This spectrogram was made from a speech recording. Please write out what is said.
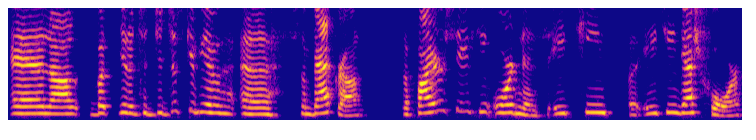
And uh, but you know, to, to just give you uh, some background, the Fire Safety Ordinance 18 uh, 18-4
